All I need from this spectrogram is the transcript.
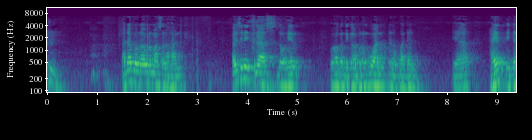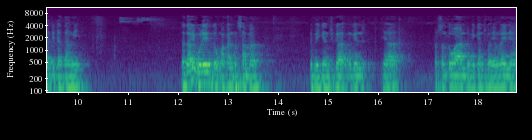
ada beberapa permasalahan. Dari sini jelas dohir bahwa ketika perempuan dalam badan ya haid tidak didatangi. Tetapi boleh untuk makan bersama. Demikian juga mungkin ya persentuhan demikian juga yang lainnya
